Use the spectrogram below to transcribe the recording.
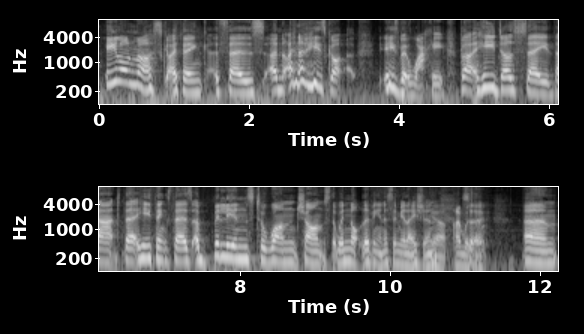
Elon Musk, I think, says, and I know he's got. He's a bit wacky, but he does say that that he thinks there's a billions to one chance that we're not living in a simulation. Yeah, I'm with so, him. Um,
